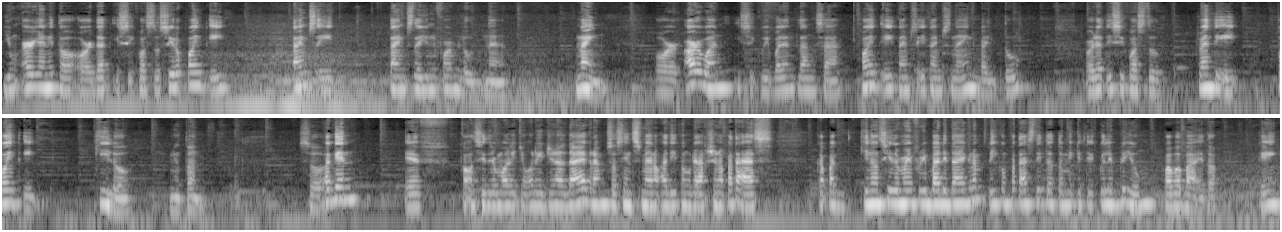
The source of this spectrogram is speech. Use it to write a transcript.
yung area nito or that is equals to 0.8 times 8 times the uniform load na 9 or R1 is equivalent lang sa 0.8 times 8 times 9 by 2 or that is equals to 28.8 kilo Newton. So again, if consider mo ulit yung original diagram, so since meron ka ditong reaction na pataas, kapag kinonsider mo yung free body diagram 3, kung pataas dito, to make it equilibrium, pababa ito. Okay?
